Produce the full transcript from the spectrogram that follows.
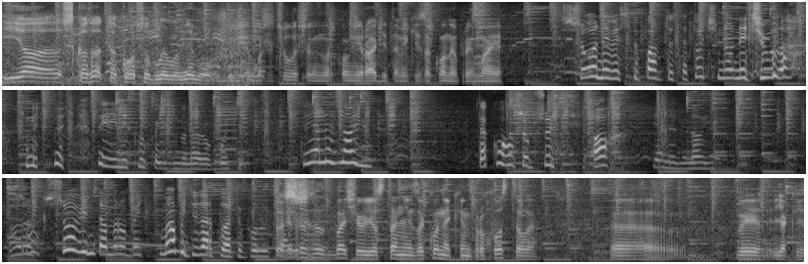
я сказати такого особливо не можу. Може, чули, що він в Верховній Раді там які закони приймає. Що не виступав, то це точно не чула. Я її не слухаю на роботі. Та я не знаю. Такого, щоб щось. Ах, я не знаю. Що, що він там робить? Мабуть, зарплату Та отримує. що ж? бачив і останній закон, як він прохостили. Е, ви як є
